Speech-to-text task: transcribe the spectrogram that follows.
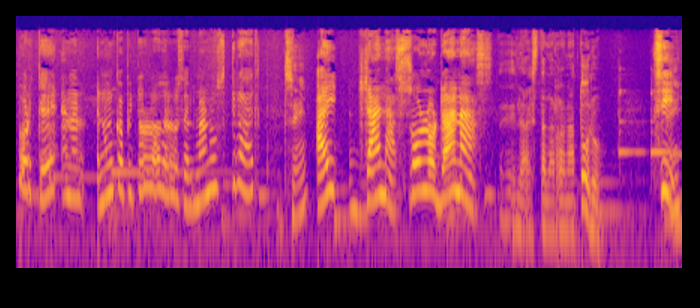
porque en, el- en un capítulo de los hermanos Kratt ¿Sí? hay ranas solo ranas Eh, la- está la rana toro. sí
